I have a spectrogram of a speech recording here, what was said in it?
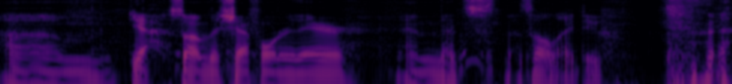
Um, yeah, so I'm the chef owner there, and that's that's all I do.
